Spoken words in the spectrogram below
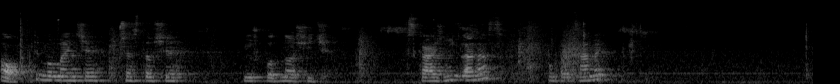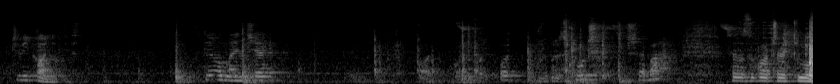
O, w tym momencie przestał się już podnosić wskaźnik dla nas. Obracamy. Czyli koniec jest. W tym momencie. Klucz trzeba. Zaraz zobaczę jaki ma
